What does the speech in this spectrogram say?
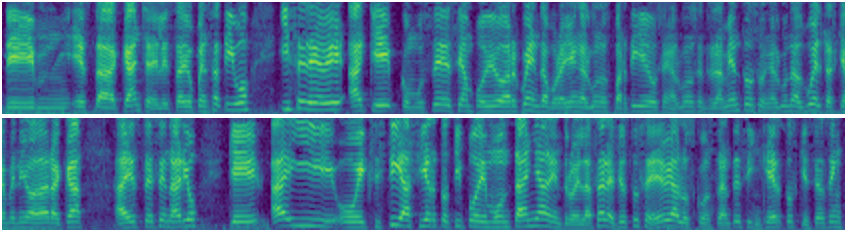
de mm, esta cancha del Estadio Pensativo y se debe a que, como ustedes se han podido dar cuenta por ahí en algunos partidos, en algunos entrenamientos o en algunas vueltas que han venido a dar acá a este escenario, que hay o existía cierto tipo de montaña dentro de las áreas y esto se debe a los constantes injertos que se hacen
